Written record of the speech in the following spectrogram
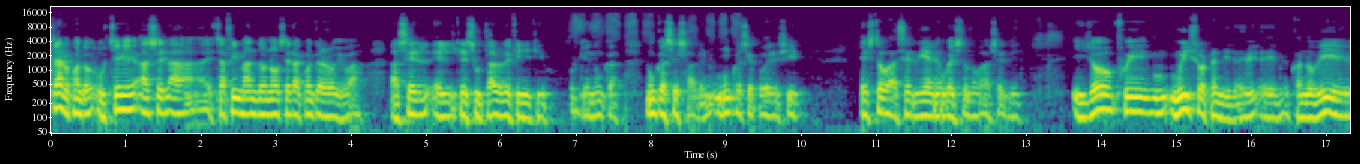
claro, cuando usted hace la, está filmando no se da cuenta de lo que va a ser el resultado definitivo, porque nunca, nunca se sabe, nunca se puede decir esto va a ser bien o esto no va a ser bien. Y yo fui muy sorprendido eh, eh, cuando vi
